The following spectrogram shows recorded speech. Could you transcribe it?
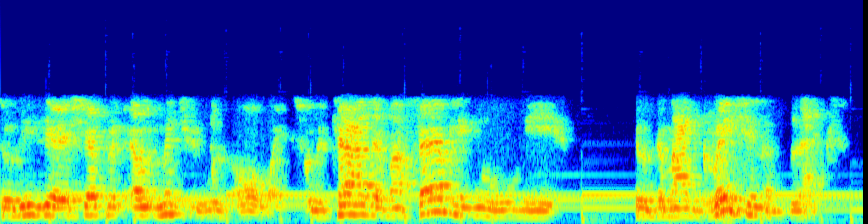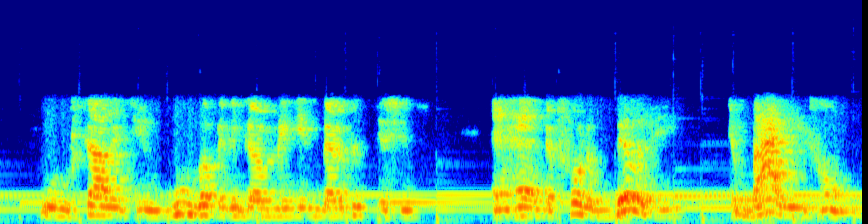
So these areas, Shepherd Elementary was all white. So the time that my family moved here, it was the migration of blacks who started to move up in the government, get better positions, and had the affordability to buy these homes,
